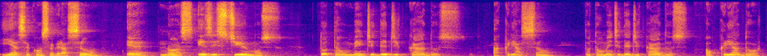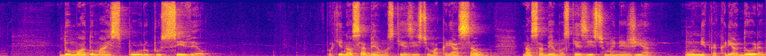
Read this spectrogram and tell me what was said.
E essa consagração é nós existirmos totalmente dedicados à criação, totalmente dedicados ao Criador do modo mais puro possível. Porque nós sabemos que existe uma criação, nós sabemos que existe uma energia única criadora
